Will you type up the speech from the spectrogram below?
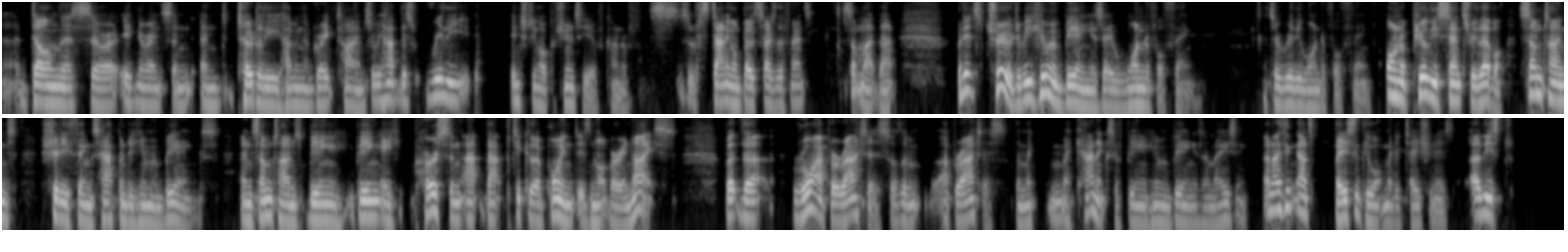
uh, dullness or ignorance and and totally having a great time. So we have this really interesting opportunity of kind of sort of standing on both sides of the fence something like that. But it's true to be human being is a wonderful thing. It's a really wonderful thing. On a purely sensory level sometimes shitty things happen to human beings and sometimes being being a person at that particular point is not very nice. But the raw apparatus or the apparatus, the me- mechanics of being a human being is amazing. And I think that's basically what meditation is. At least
